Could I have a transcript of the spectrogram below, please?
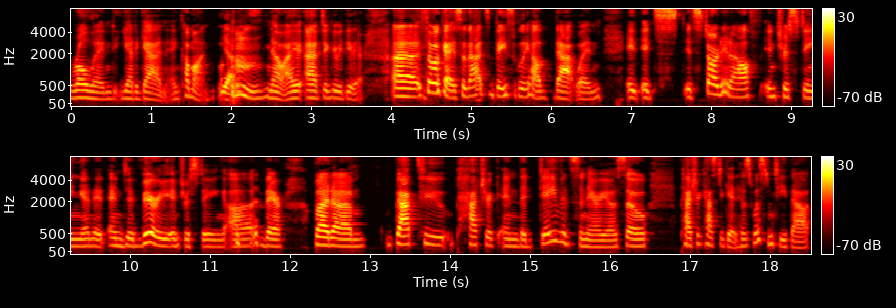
Roland yet again. And come on. Yes. no, I, I have to agree with you there. Uh, so okay, so that's basically how that one it it's it started off interesting and it ended very interesting uh, there. But um, back to Patrick and the David scenario. So Patrick has to get his wisdom teeth out,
